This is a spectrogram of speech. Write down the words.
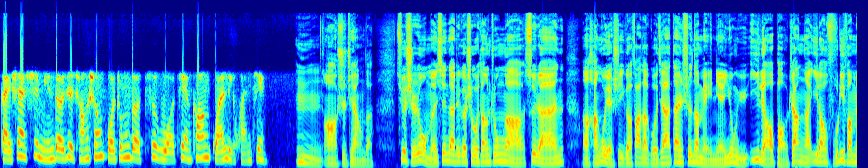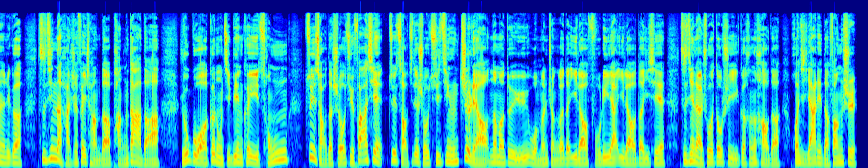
改善市民的日常生活中的自我健康管理环境。嗯哦，是这样的，确实，我们现在这个社会当中啊，虽然呃韩国也是一个发达国家，但是呢，每年用于医疗保障啊、医疗福利方面的这个资金呢，还是非常的庞大的啊。如果各种疾病可以从最早的时候去发现，最早期的时候去进行治疗，那么对于我们整个的医疗福利啊、医疗的一些资金来说，都是一个很好的缓解压力的方式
